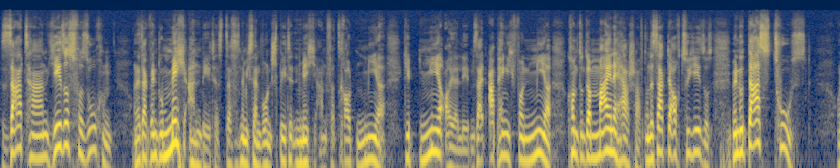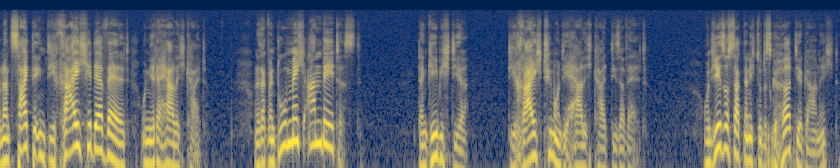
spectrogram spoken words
Satan, Jesus versuchen. Und er sagt, wenn du mich anbetest, das ist nämlich sein Wunsch, betet mich an, vertraut mir, gebt mir euer Leben, seid abhängig von mir, kommt unter meine Herrschaft. Und das sagt er auch zu Jesus. Wenn du das tust, und dann zeigt er ihm die Reiche der Welt und ihre Herrlichkeit. Und er sagt, wenn du mich anbetest, dann gebe ich dir die Reichtümer und die Herrlichkeit dieser Welt. Und Jesus sagt dann nicht so, das gehört dir gar nicht,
